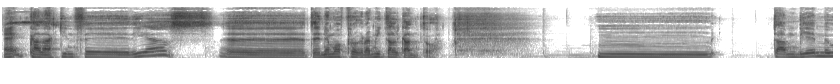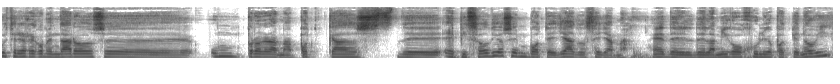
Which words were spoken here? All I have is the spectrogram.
¿Eh? Cada 15 días eh, tenemos programita al canto. Mm, también me gustaría recomendaros eh, un programa, podcast de episodios embotellados se llama, del, del, amigo Julio Podkenovi.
